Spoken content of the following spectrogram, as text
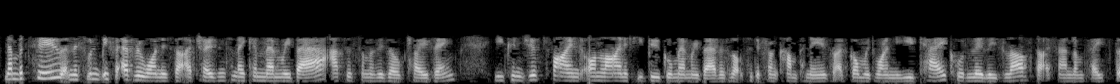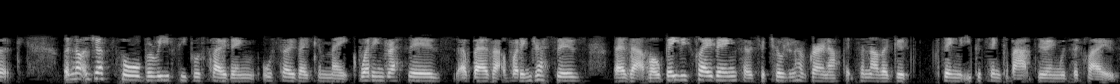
Number two, and this wouldn't be for everyone, is that I've chosen to make a memory bear out of some of his old clothing. You can just find online if you Google memory bear. There's lots of different companies. I've gone with one in the UK called Lily's Love that I found on Facebook. But not just for bereaved people's clothing. Also, they can make wedding dresses, uh, bears out of wedding dresses, bears out of old babies' clothing. So if your children have grown up, it's another good thing that you could think about doing with the clothes.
